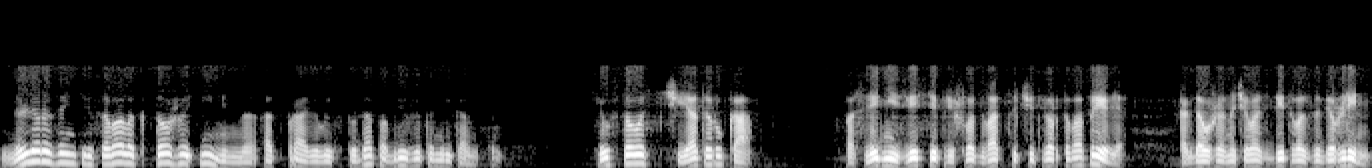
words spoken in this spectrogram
Мюллера заинтересовало, кто же именно отправил их туда поближе к американцам. Чувствовалась чья-то рука. Последнее известие пришло 24 апреля, когда уже началась битва за Берлин.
